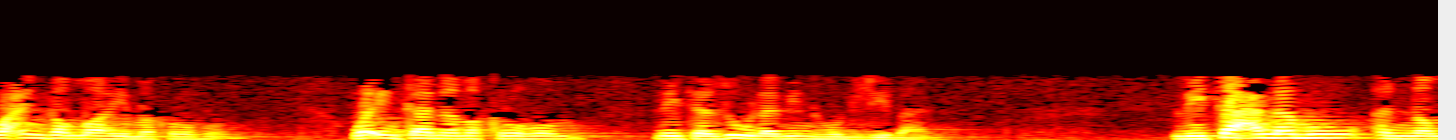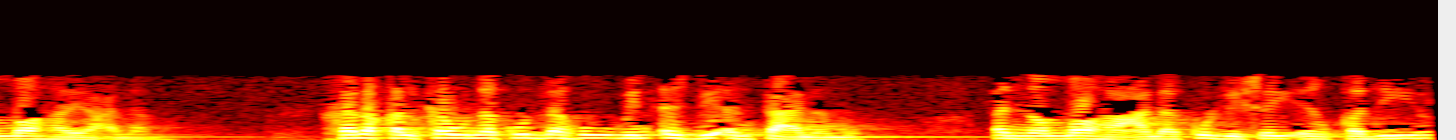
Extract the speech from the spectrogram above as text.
وعند الله مكرهم وإن كان مكرهم لتزول منه الجبال لتعلموا أن الله يعلم. خلق الكون كله من أجل أن تعلموا أن الله على كل شيء قدير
